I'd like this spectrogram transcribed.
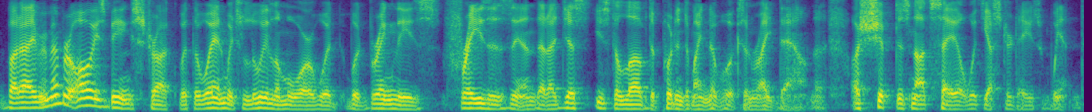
but I remember always being struck with the way in which Louis L'Amour would, would bring these phrases in that I just used to love to put into my notebooks and write down. A ship does not sail with yesterday's wind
